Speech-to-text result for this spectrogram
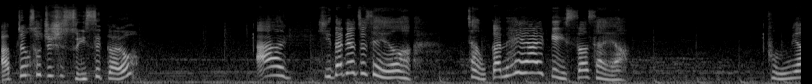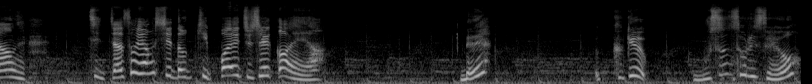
앞장서 주실 수 있을까요? 아, 기다려주세요. 잠깐 해야 할 게 있어서요. 분명 진짜 소영 씨도 기뻐해 주실 거예요. 네? 그게 무슨 소리세요?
